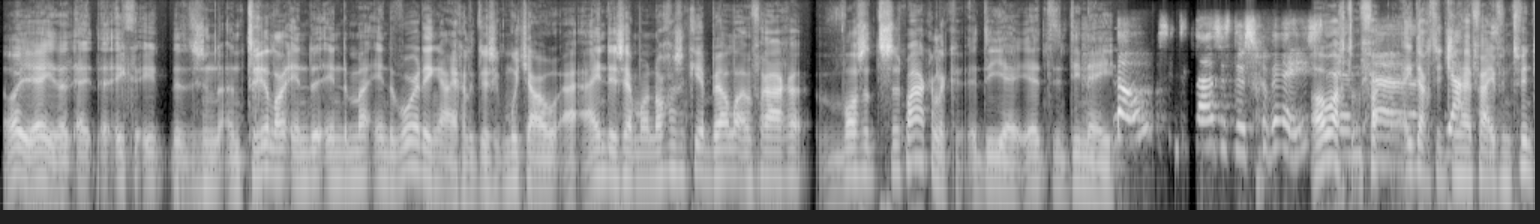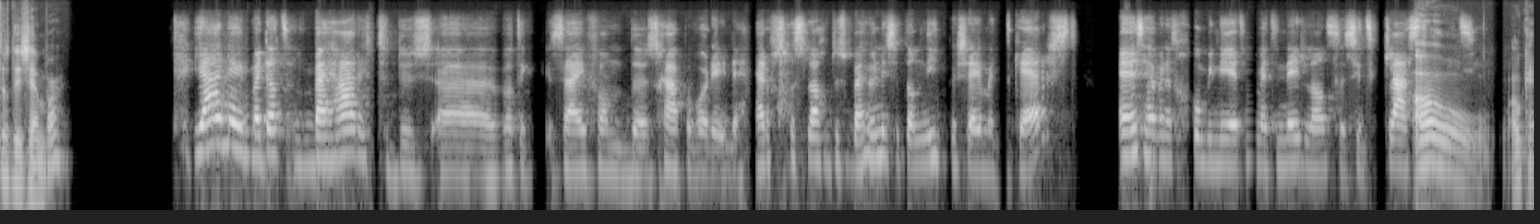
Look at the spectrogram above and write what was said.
Oh jee, dat, eh, ik, ik, dat is een, een triller in de, in, de, in de wording eigenlijk. Dus ik moet jou eh, eind december nog eens een keer bellen en vragen, was het smakelijk, het diner? Nou, Sinterklaas is dus geweest. Oh wacht, en, uh, ik dacht dat je ja. zei 25 december. Ja, nee, maar dat, bij haar is het dus, uh, wat ik zei, van de schapen worden in de herfst geslacht. Dus bij hun is het dan niet per se met kerst. En ze hebben het gecombineerd met de Nederlandse Sinterklaas. Oh, oké.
